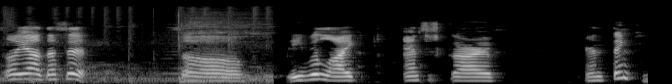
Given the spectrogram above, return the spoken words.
so yeah, that's it. So leave a like and subscribe and thank you.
